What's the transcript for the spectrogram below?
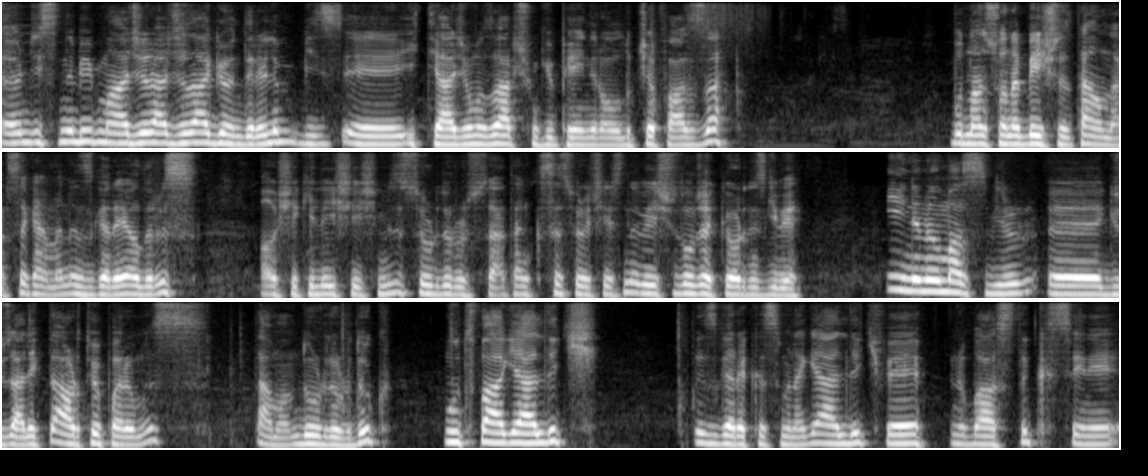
öncesinde bir maceracılığa gönderelim. Biz e, ihtiyacımız var çünkü peynir oldukça fazla. Bundan sonra 500'ü tamamlarsak hemen ızgaraya alırız. O şekilde işleyişimizi sürdürürüz. Zaten kısa süre içerisinde 500 olacak gördüğünüz gibi. İnanılmaz bir e, güzellikte artıyor paramız. Tamam durdurduk. Mutfağa geldik. Izgara kısmına geldik ve bunu bastık. Seni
